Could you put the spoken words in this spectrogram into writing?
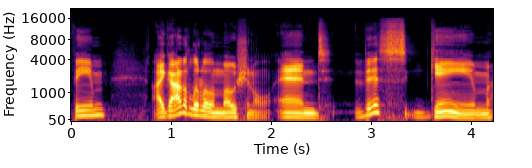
theme, I got a little emotional. And this game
